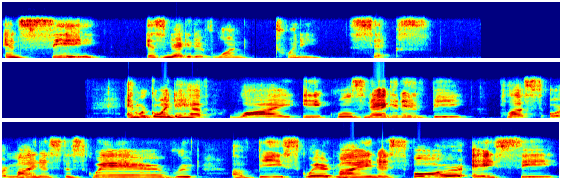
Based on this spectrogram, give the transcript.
and C is negative 126. And we're going to have y equals negative b plus or minus the square root of b squared minus 4ac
